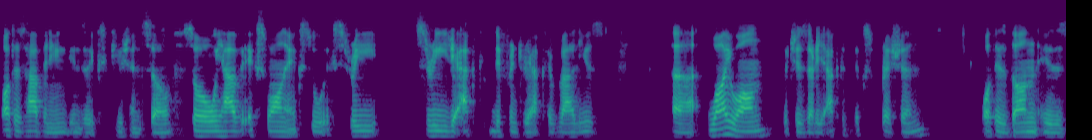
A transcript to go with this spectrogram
what is happening in the execution itself. So we have X1, X2, X3, three react different reactive values. Uh, Y1, which is a reactive expression, what is done is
